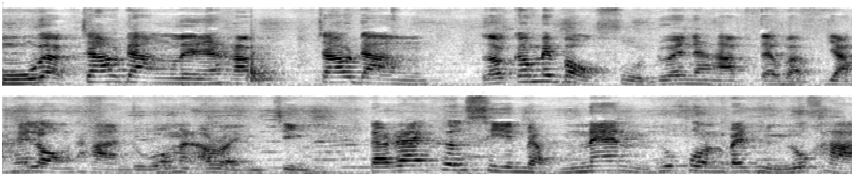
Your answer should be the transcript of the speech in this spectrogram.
มูแบบเจ้าดังเลยนะครับ เจ้าดัง แล้วก็ไม่บอกสูตรด้วยนะครับ แต่แบบอยากให้ลองทานดูว่ามันอร่อยจริงๆ แล้วได้เครื่องซีนแบบแน่นทุกคนไปถึงลูกค้า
